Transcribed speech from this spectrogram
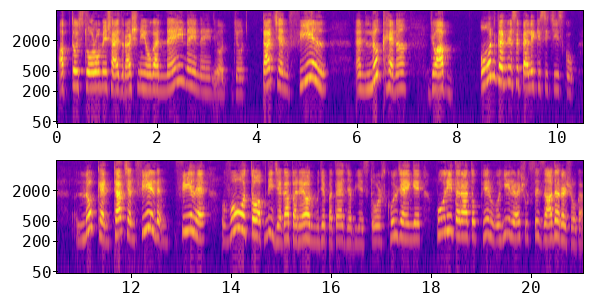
اب تو اسٹوروں میں شاید رش نہیں ہوگا۔ نہیں نہیں نہیں، جو جو touch and feel and look ہے نا جو آپ اون کرنے سے پہلے کسی چیز کو look and touch and feel feel ہے، وہ تو اپنی جگہ پر ہے اور مجھے پتا ہے جب یہ سٹورز کھل جائیں گے، پوری طرح تو پھر وہی رش اس سے زیادہ رش ہوگا۔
